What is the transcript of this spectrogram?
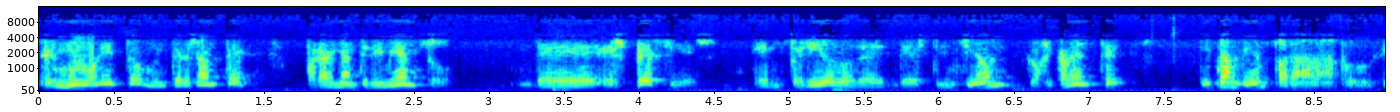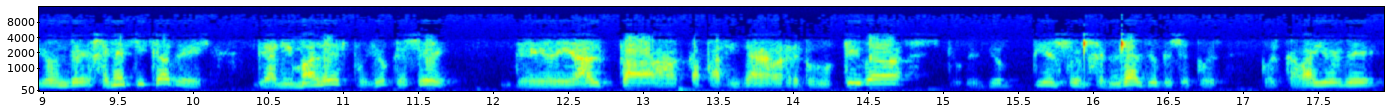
Es, muy bonito, muy interesante para el mantenimiento de especies en periodo de, extinción, lógicamente, y también para la producción de genética de, de animales, pues yo que sé, de alta capacidad reproductiva, yo pienso en general, yo que sé, pues, pues caballos de,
